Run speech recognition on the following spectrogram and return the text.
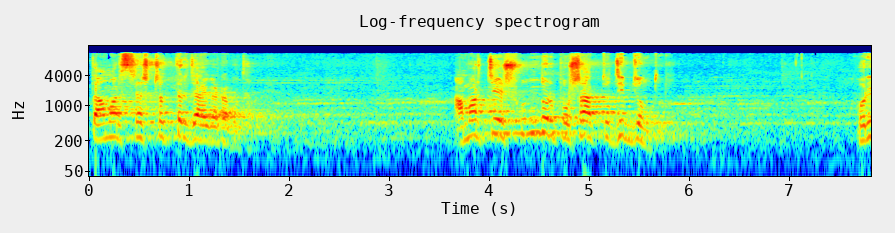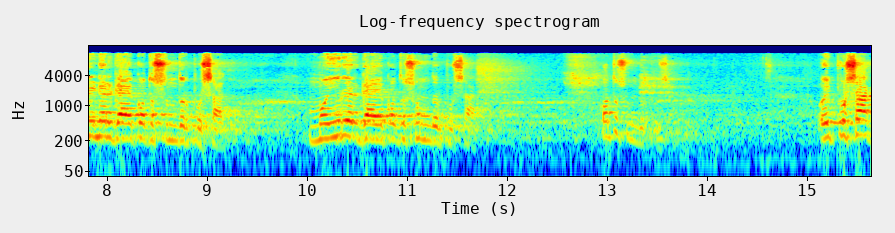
তা আমার শ্রেষ্ঠত্বের জায়গাটা কোথায়? আমার চেয়ে সুন্দর পোশাক তো জীবজন্তুর। হরিণের গায়ে কত সুন্দর পোশাক, ময়ূরের গায়ে কত সুন্দর পোশাক, কত সুন্দর পোশাক। ওই পোশাক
